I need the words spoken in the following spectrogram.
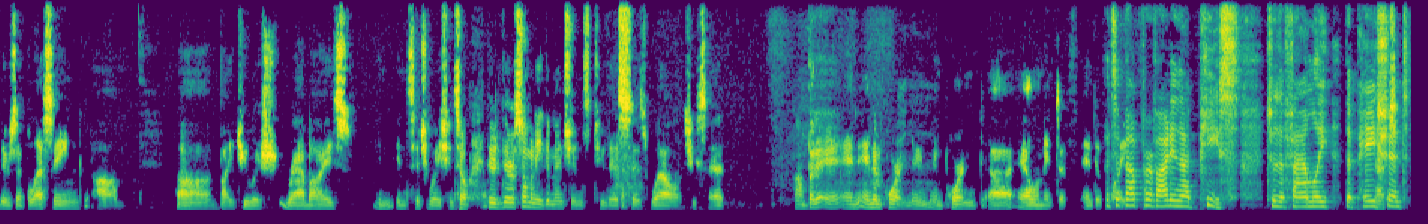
there's a blessing um, uh, by Jewish rabbis in, in situations. So there, there are so many dimensions to this as well, as you said. Um, but an, an important, an important uh, element of end of It's life. about providing that peace to the family, the patient, That's,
